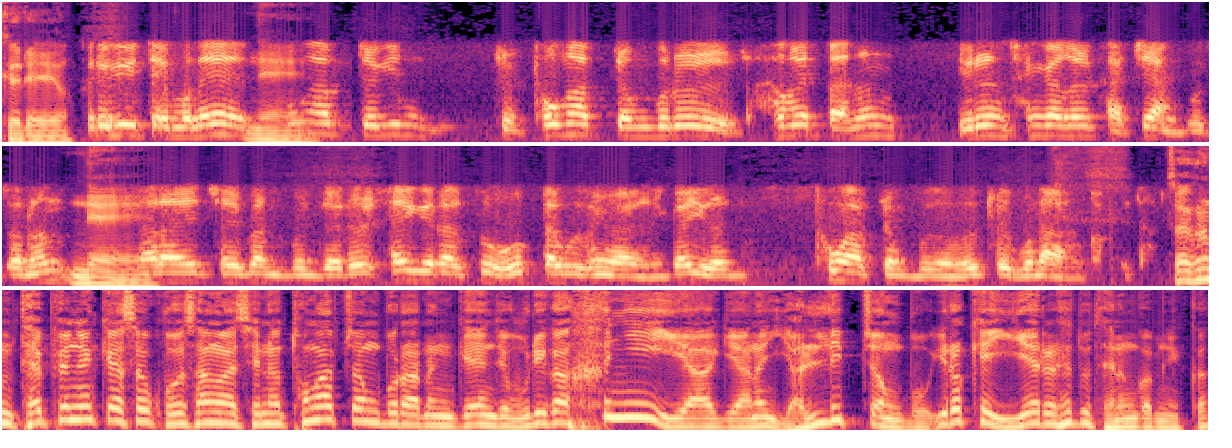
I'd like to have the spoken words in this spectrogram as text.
그래요. 그렇기 때문에 네. 통합적인 저- 통합 정부를 하겠다는 이런 생각을 갖지 않고서는 네. 나라의 절반 문제를 해결할 수 없다고 생각하니까 이런 통합 정부로 들고 나간 겁니다. 자, 그럼 대표님께서 구상하시는 통합정부라는 게 이제 우리가 흔히 이야기하는 연립정부 이렇게 이해를 해도 되는 겁니까?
